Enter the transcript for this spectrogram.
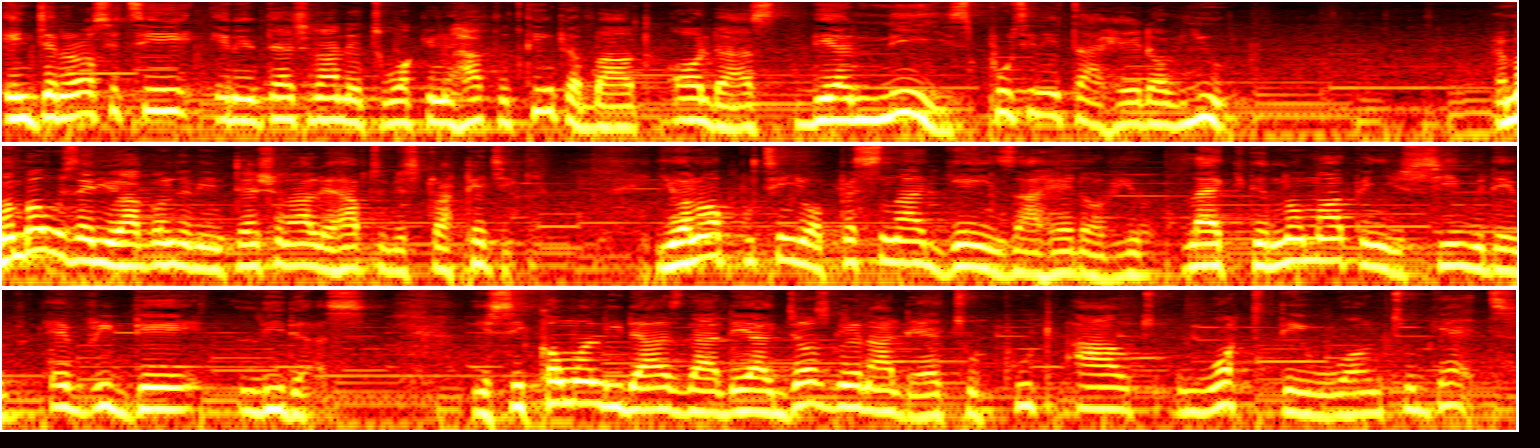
In generosity, in intentional networking, you have to think about others, their needs, putting it ahead of you. Remember, we said you are going to be intentional, you have to be strategic. You are not putting your personal gains ahead of you, like the normal thing you see with the everyday leaders. You see common leaders that they are just going out there to put out what they want to get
